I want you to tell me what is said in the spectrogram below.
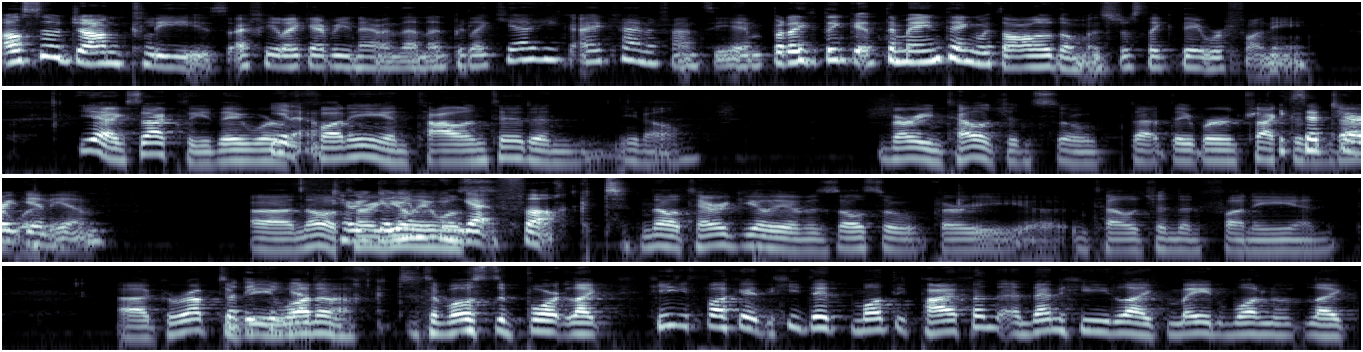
also John Cleese. I feel like every now and then I'd be like, yeah, he, I kind of fancy him. But I think the main thing with all of them was just like they were funny. Yeah, exactly. They were You know. funny and talented, and you know, very intelligent. So that they were attractive. Except Terry. Gilliam. Uh, no, Terry, Terry, Gilliam, Gilliam can was get fucked. no. Terry Gilliam is also very uh, intelligent and funny, and uh, grew up to But be one of fucked. the most important. Like he fucking he did Monty Python, and then he like made one of like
